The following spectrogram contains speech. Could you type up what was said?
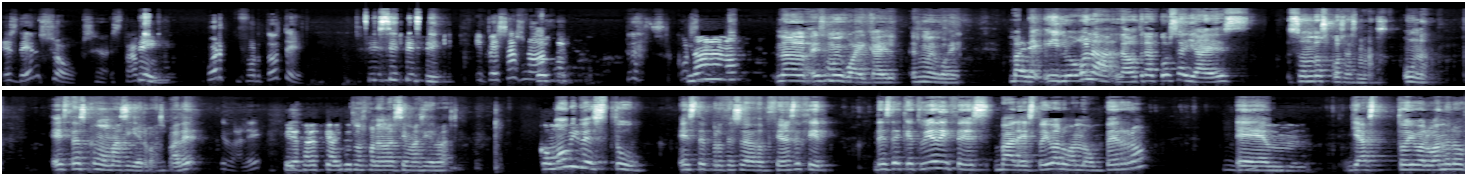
es, denso, o sea, está fuerte, fortote. Sí, sí, sí, sí. Y, pesas no... Pues no, no, no, no, es muy guay, Kyle, es muy guay. Vale, y luego la, la otra cosa ya es, son dos cosas más. Una, esta es como más hierbas, ¿vale? Vale. Y ya sabes que a veces nos ponemos así más hierbas. ¿Cómo vives tú este proceso de adopción? Es decir, desde que tú ya dices, vale, estoy evaluando a un perro, em, ya estoy evaluándolo,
